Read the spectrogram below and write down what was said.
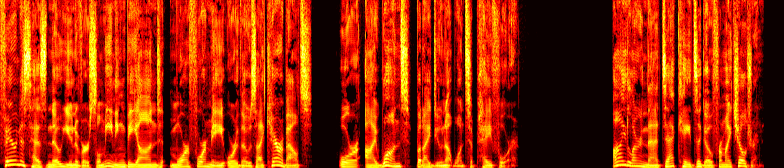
Fairness has no universal meaning beyond more for me or those I care about, or I want but I do not want to pay for. I learned that decades ago from my children,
